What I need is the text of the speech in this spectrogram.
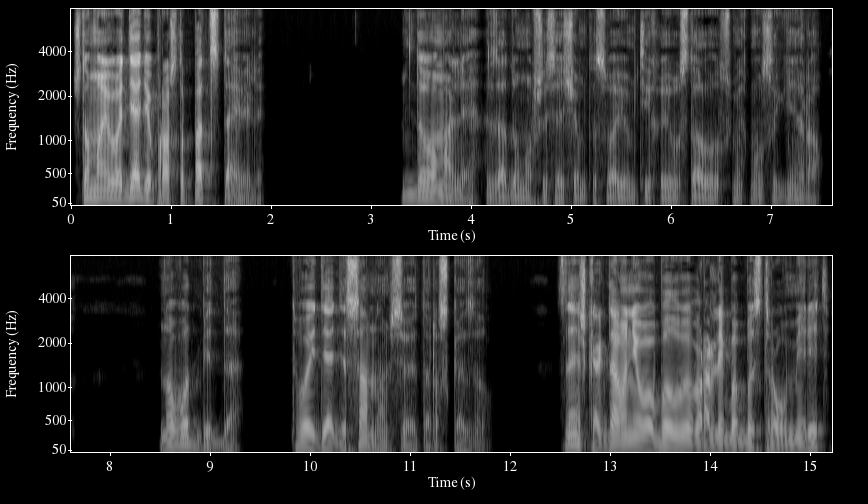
Что моего дядю просто подставили. Думали, задумавшись о чем-то своем, тихо и устало усмехнулся генерал. Но вот беда. Твой дядя сам нам все это рассказал. Знаешь, когда у него был выбор либо быстро умереть,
